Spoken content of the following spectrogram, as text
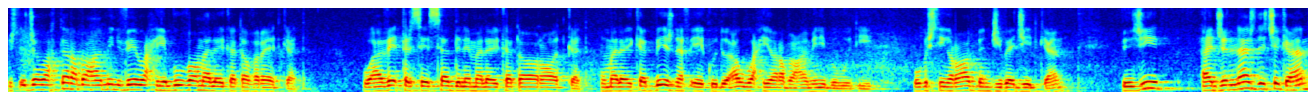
پشت اجا وقت رب العالمین في وحی بو و ملائکتا کد و اوه ترسی سد لملائکتا راد کد و ملائکت بیج نف ایکودو أو وحی رب العالمین بودی. و پشت اینگ راد بن جیبه جید کن. بجید اجنش دی چه؟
